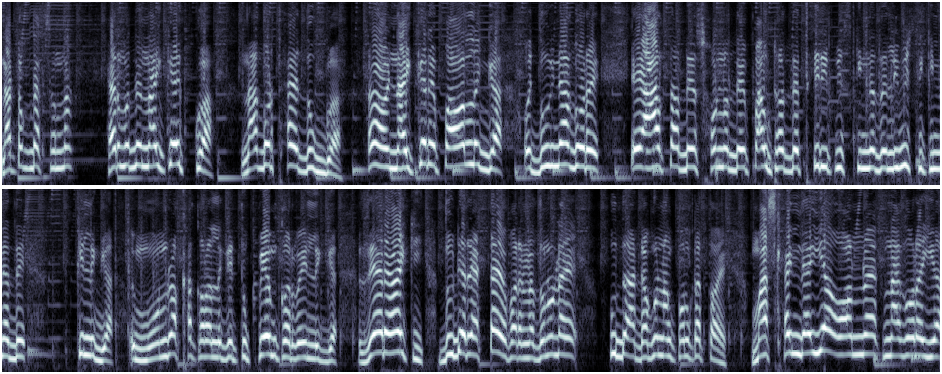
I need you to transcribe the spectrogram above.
নাটক দেখছেন না? এর মধ্যে নায়িকা একুয়া নাগর থায় দুগুয়া। হ্যাঁ ওই নায়িকারে পাওয়ার লাগিয়া, ওই দুই নাগরে এই আলতা দে, সোনা দে পাউঠার দে থ্রি পিস কিনে দে লিপস্টিক কিনে দে কি লিগা? মন রক্ষা করার লেগে একটু প্রেম করবে এই লিগা। যে রে হয় কি? দুইটার একটাই পারে না দোনোটাই হুদা ডগনাং কলকাতা হয় মাছ খাইন দেয়া অন্য এক নাগর আইয়া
